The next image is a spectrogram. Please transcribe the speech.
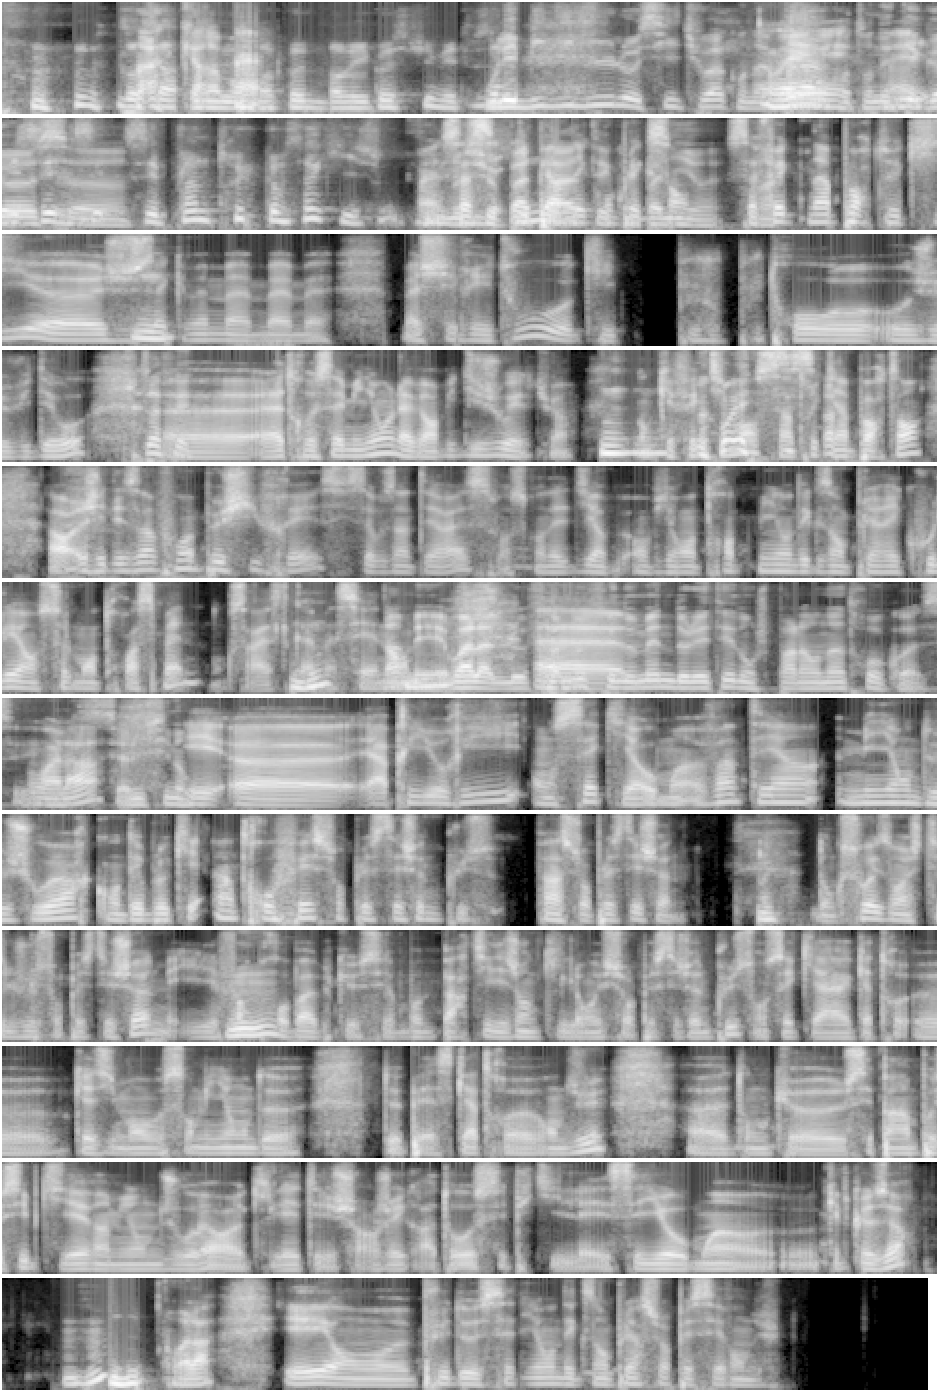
dans, Ah, certains- carrément. dans, le- dans les costumes et tout ça. Ou les bidibules aussi, tu vois, qu'on avait Ouais, ouais. quand on Ouais. était Et gosse. c'est- euh, plein de trucs comme ça qui sont. Ça c'est hyper décomplexant. Ça Ouais. fait que n'importe qui, euh, je sais Mm. que même ma, ma, ma, ma chérie et tout, euh, qui joue plus trop aux, jeux vidéo, Tout à fait. euh, elle a trouvé ça mignon, elle avait envie d'y jouer, tu vois. Mhm. Donc effectivement, Ouais, c'est un truc important. Alors j'ai des infos un peu chiffrées, si ça vous intéresse, parce qu'on a dit environ 30 millions d'exemplaires écoulés en seulement 3 semaines, donc ça reste quand même Mhm. assez non, énorme. mais voilà, le fameux Euh, phénomène de l'été dont je parlais en intro, quoi. C'est Voilà. hallucinant. Et euh, a priori, on sait qu'il y a au moins 21 millions de joueurs qui ont débloqué un trophée sur PlayStation Plus. Enfin, sur PlayStation. Oui. Donc, soit ils ont acheté le jeu sur PlayStation, mais il est fort Mhm. probable que c'est une bonne partie des gens qui l'ont eu sur PlayStation Plus. On sait qu'il y a euh, quasiment 100 millions de, de PS4 euh, vendus. Euh, donc, euh, c'est pas impossible qu'il y ait 20 millions de joueurs qui l'aient téléchargé gratos et puis qu'il ait essayé au moins euh, quelques heures. Mhm. Mhm. Voilà. Et en euh, plus de 7 millions d'exemplaires sur PC vendus.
